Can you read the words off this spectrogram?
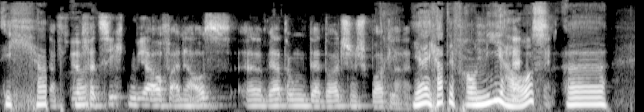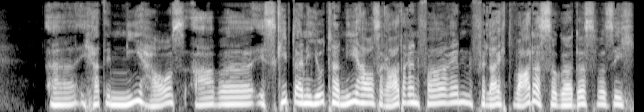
Ich habe. Dafür verzichten wir auf eine Auswertung der deutschen Sportlerin. Ja, ich hatte Frau Niehaus. äh, äh, ich hatte Niehaus, aber es gibt eine Jutta Niehaus Radrennfahrerin. Vielleicht war das sogar das, was ich,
